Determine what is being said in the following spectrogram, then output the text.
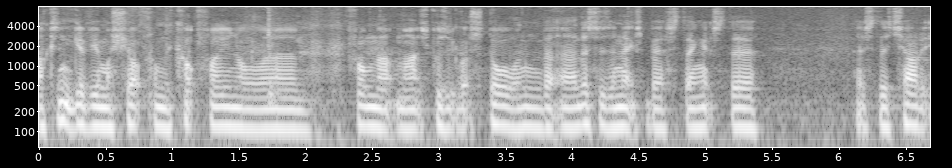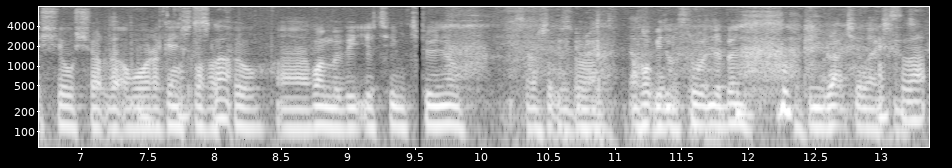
I couldn't give you my shot from the cup final um, from that match because it got stolen, but uh, this is the next best thing. It's the It's the Charity Shield shirt that I wore against Thanks. Liverpool uh, when we beat your team 2-0. It's absolutely So great. I hope you don't throw it in the bin. Congratulations. Thanks a lot.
